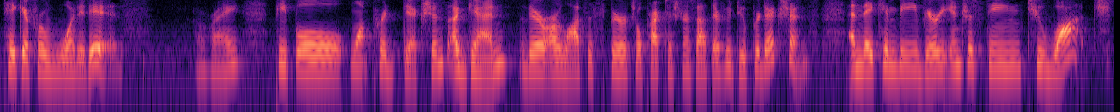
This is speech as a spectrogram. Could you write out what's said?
take it for what it is. All right. People want predictions. Again, there are lots of spiritual practitioners out there who do predictions, and they can be very interesting to watch.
